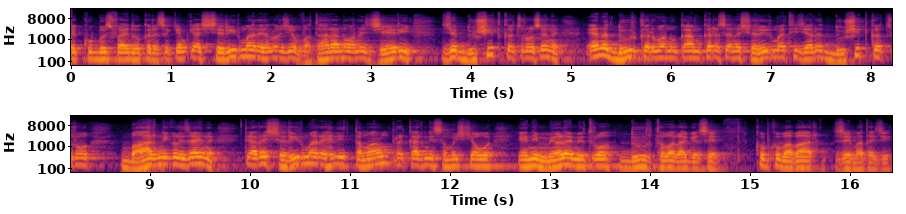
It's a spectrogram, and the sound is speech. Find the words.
એ ખૂબ જ ફાયદો કરે છે. કેમ કે આ શરીરમાં રહેલો જે વધારાનો અને ઝેરી જે દૂષિત કચરો છે ને, એને દૂર કરવાનું કામ કરે છે અને શરીરમાંથી જ્યારે દૂષિત કચરો બહાર નીકળી જાય ને, ત્યારે શરીરમાં રહેલી તમામ પ્રકારની સમસ્યાઓ એની મેળે મિત્રો દૂર થવા લાગે છે. ખૂબ ખૂબ આભાર. જય માતાજી.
